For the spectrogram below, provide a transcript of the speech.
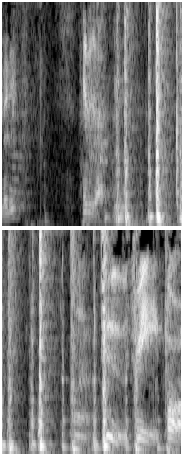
Ready? Here we go. One, two, three, four.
